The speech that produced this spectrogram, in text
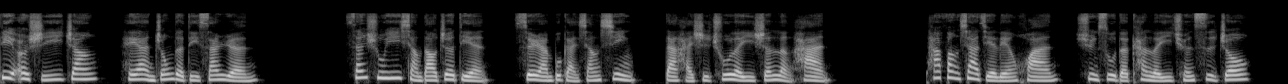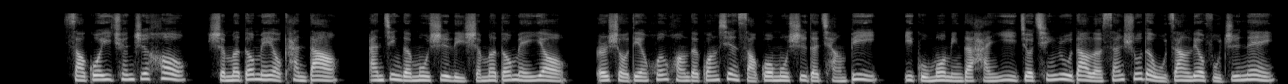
第二十一章黑暗中的第三人。三叔一想到这点，虽然不敢相信，但还是出了一身冷汗。他放下解连环，迅速地看了一圈四周，扫过一圈之后，什么都没有看到。安静的墓室里什么都没有，而手电昏黄的光线扫过墓室的墙壁，一股莫名的寒意就侵入到了三叔的五脏六腑之内。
